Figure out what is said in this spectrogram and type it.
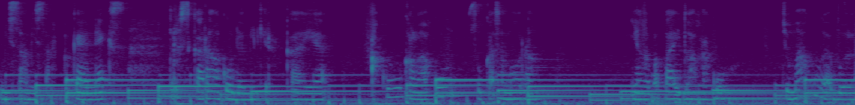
misa-misa oke okay, next. Terus sekarang aku udah mikir kayak aku kalau aku suka sama orang ya nggak apa-apa itu hak aku. Cuma aku nggak boleh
